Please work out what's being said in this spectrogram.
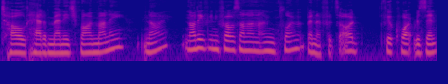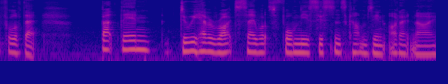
told how to manage my money? No, not even if I was on unemployment benefits. I'd feel quite resentful of that. But then do we have a right to say what form the assistance comes in? I don't know.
